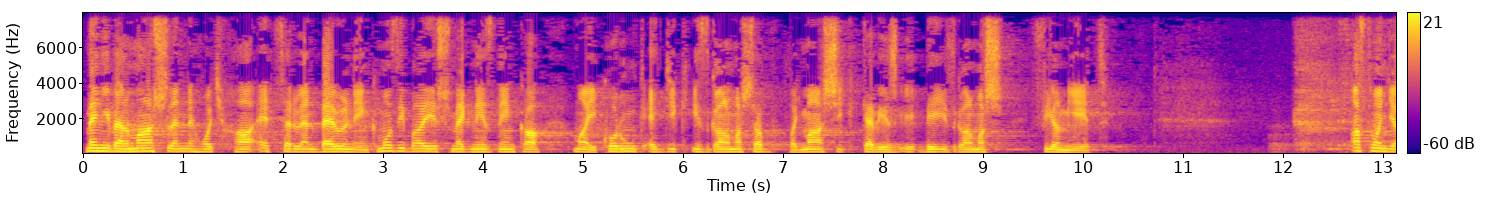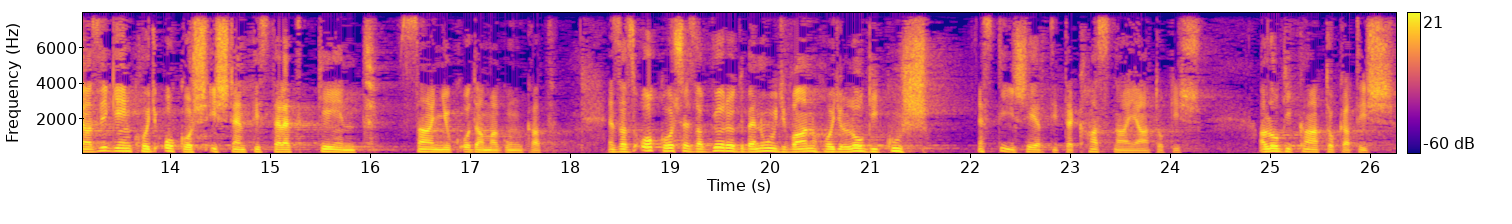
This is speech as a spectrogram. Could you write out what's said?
Mennyivel más lenne, hogyha egyszerűen beülnénk moziba, és megnéznénk a mai korunk egyik izgalmasabb, vagy másik kevésbé izgalmas filmjét. Azt mondja az igénk, hogy okos istentiszteletként szánjuk oda magunkat. Ez az okos, ez a görögben úgy van, hogy logikus. Ezt ti is értitek, használjátok is. A logikátokat is.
